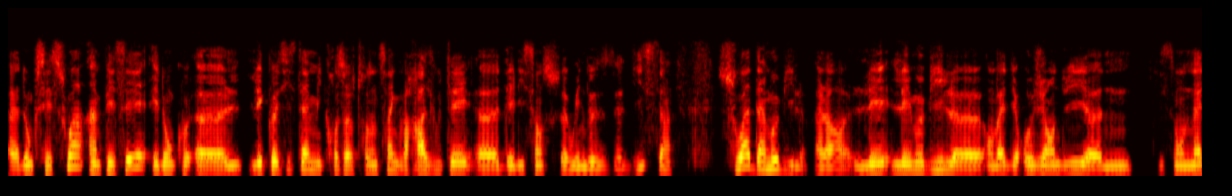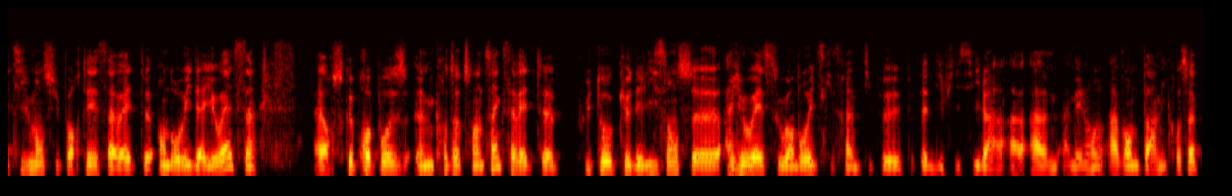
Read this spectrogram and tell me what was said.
Euh, donc c'est soit un PC et donc euh, l'écosystème Microsoft 365 va rajouter euh, des licences Windows 10, soit d'un mobile. Alors les, mobiles, on va dire aujourd'hui, qui sont nativement supportés, ça va être Android iOS. Alors, ce que propose Microsoft 35, ça va être plutôt que des licences euh, iOS ou Android, ce qui serait un petit peu peut-être difficile à, vendre par Microsoft.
